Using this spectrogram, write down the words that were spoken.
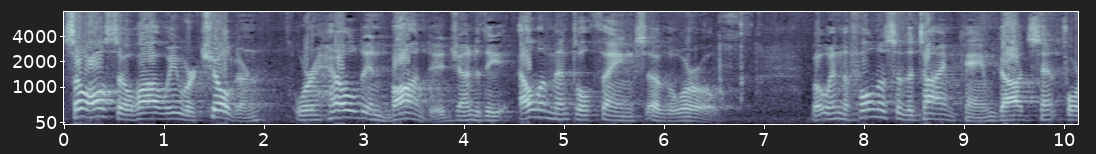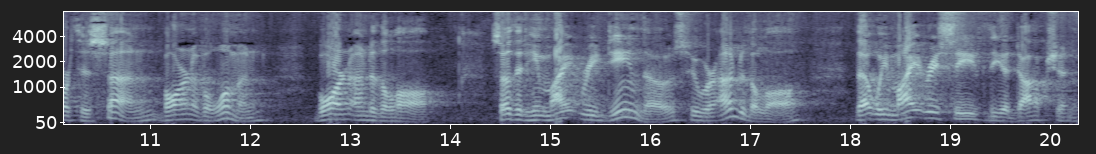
So also, while we were children, were held in bondage under the elemental things of the world. But when the fullness of the time came, God sent forth his Son, born of a woman, born under the law so that he might redeem those who were under the law, that we might receive the adoption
